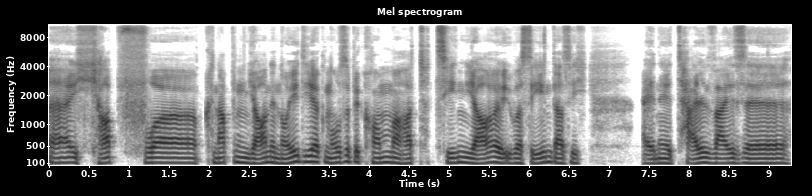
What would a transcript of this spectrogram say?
Äh, ich habe vor knapp einem Jahr eine neue Diagnose bekommen. Man hat zehn Jahre übersehen, dass ich eine teilweise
